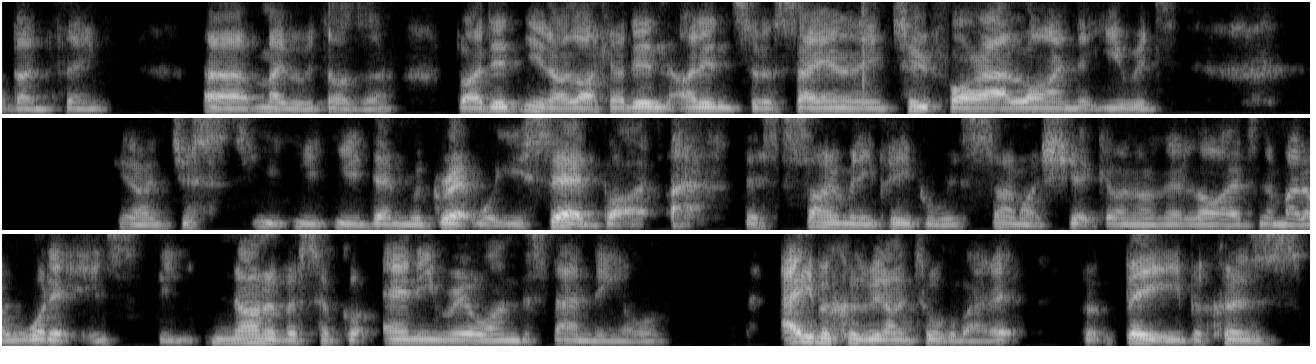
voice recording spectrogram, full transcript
I don't think uh, maybe with Dozza, but I didn't, you know, like I didn't, I didn't sort of say anything too far out of line that you would, you know, just you, you then regret what you said. But I, there's so many people with so much shit going on in their lives, no matter what it is, none of us have got any real understanding of. A because we don't talk about it, but B because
